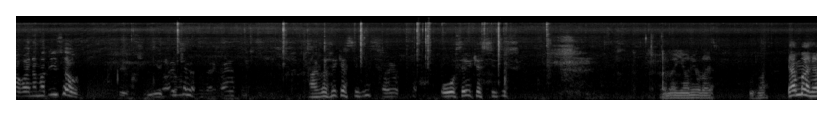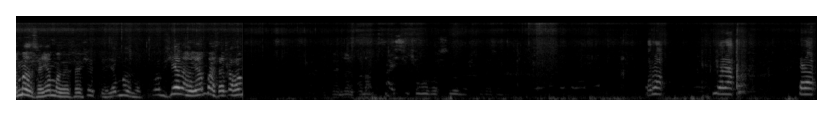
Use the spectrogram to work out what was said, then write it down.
Oynamadıysa o. Arkadaşı kestiydiniz. O sevi kestiydiniz. Hemen yanıyorlar. Yanmaz yanmaz sen yanmaz sen şey etme yanmaz mı? O bir şey yanmaz yanmaz sen kafam. Ay sikime basıyorum. Orak. Orak. Orak.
